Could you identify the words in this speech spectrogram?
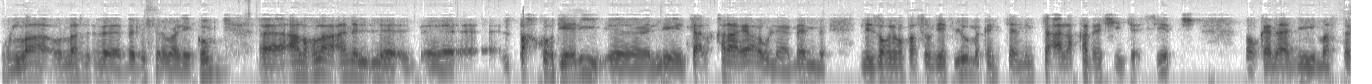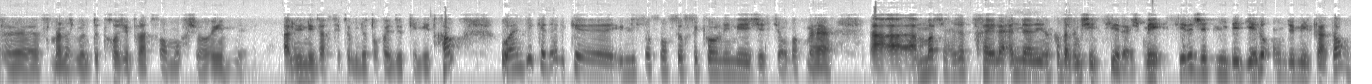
والله والله بعد السلام عليكم. آه alors لا أنا ال- آه، ال parcours ديالي آه، اللي نتاع القراية ولا même les orientations ديال الفلو ما كانت عندهم حتى علاقة بهذا الشيء نتاع ال cirage donc أنا عندي ماستر آه، في management de projet plateforme offshoring à l'université de Toffay de Kenitra وعندي كذلك une licence en sciences économie gestion donc مع ع- عمر شي حاجة تخيل أنني نقدر نمشي لل cirage mais ال cirage جات l'idée ديالو en 2014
